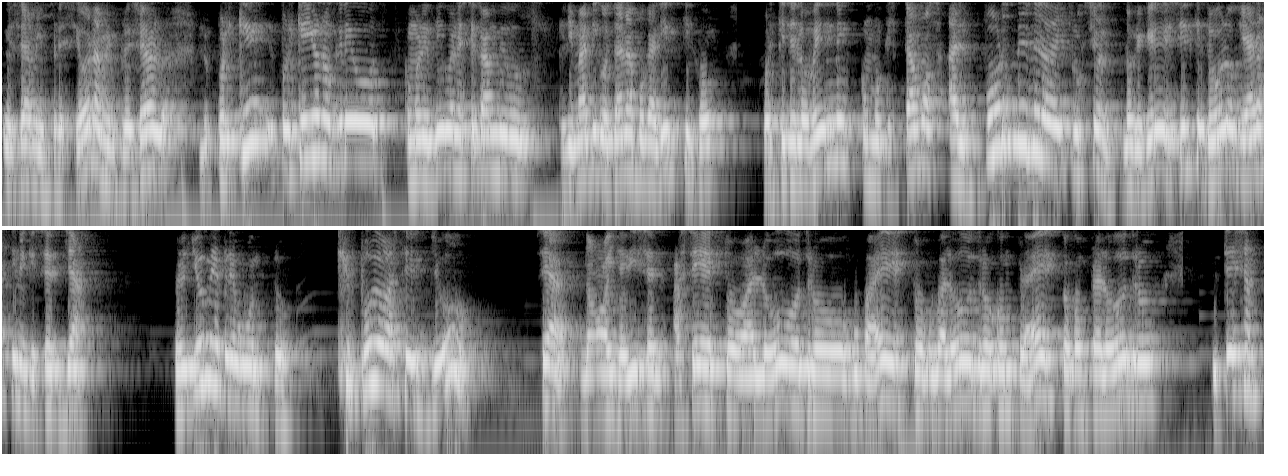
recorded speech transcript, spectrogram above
O sea, me impresiona, me impresiona. ¿Por qué, por qué yo no creo, como les digo, en ese cambio climático tan apocalíptico? Porque te lo venden como que estamos al borde de la destrucción, lo que quiere decir que todo lo que hagas tiene que ser ya. Pero yo me pregunto, ¿qué puedo hacer yo? O sea, no, y te dicen, haz esto, haz lo otro, ocupa esto, ocupa lo otro, compra esto, compra lo otro. ¿Ustedes se han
